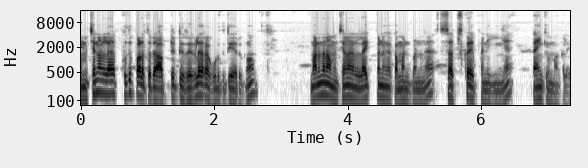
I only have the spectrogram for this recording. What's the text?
நம்ம சேனலில் புது பாலத்தோட அப்டேட் ரெகுலராக கொடுத்துட்டே இருக்கும். மறந்து நம்ம சேனலை லைக் பண்ணுங்கள் கமெண்ட் பண்ணுங்கள் சப்ஸ்கிரைப் பண்ணிக்கிங்க தேங்க்யூ மக்களே.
